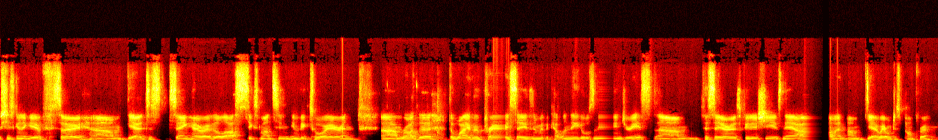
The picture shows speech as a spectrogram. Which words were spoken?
She's going to give. So, um, yeah, just seeing her over the last six months in, in Victoria and um, ride the, the wave of pre-season with a couple of niggles and injuries um, to see her as fit as she is now. And um, yeah, we're all just pumped for her.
